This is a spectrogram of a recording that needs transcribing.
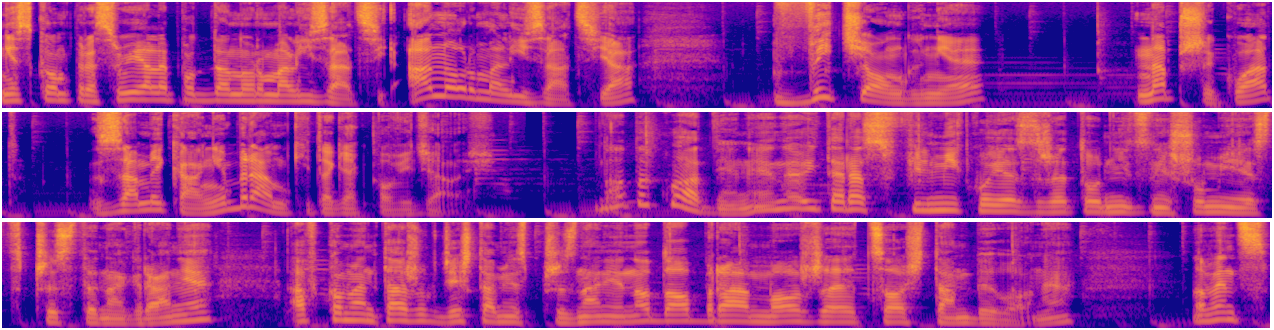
Nie skompresuje, ale podda normalizacji. A normalizacja wyciągnie na przykład zamykanie bramki, tak jak powiedziałeś. No dokładnie. Nie? No i teraz w filmiku jest, że tu nic nie szumi, jest czyste nagranie, a w komentarzu gdzieś tam jest przyznanie, no dobra, może coś tam było, nie? No więc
